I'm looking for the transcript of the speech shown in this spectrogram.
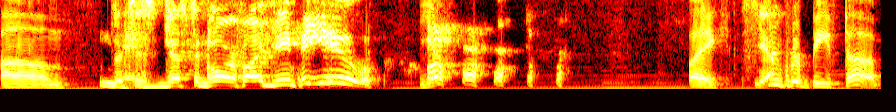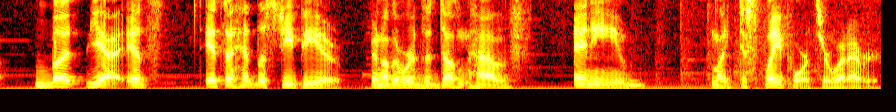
Um, Which is just a glorified GPU. Yep. like Yeah. super beefed up, but yeah, it's it's a headless GPU. In other words, it doesn't have any like display ports or whatever.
